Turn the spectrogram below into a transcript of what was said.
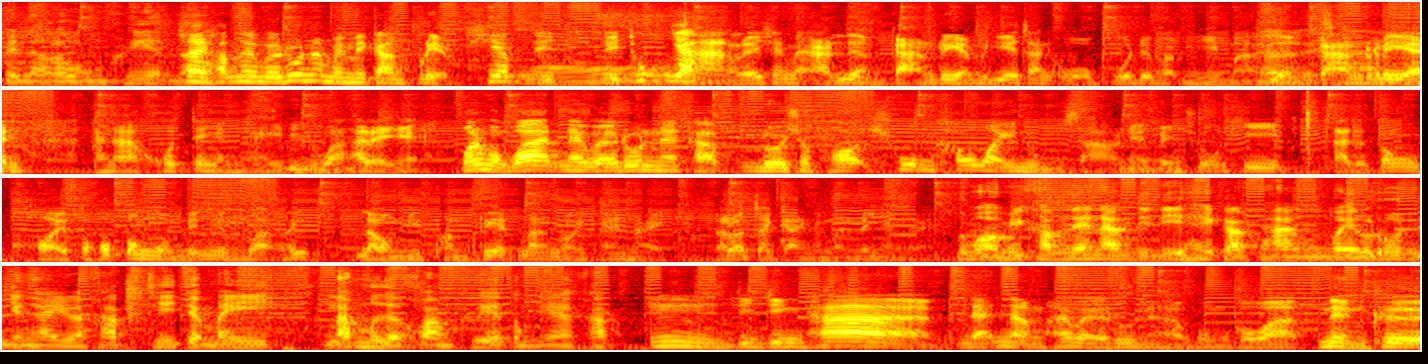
เป็นเราเราคงเครียดเนอะใช่ครับ ในวัยรุ่นน่ะมันมีการเปรียบเทียบในอ๋อในทุกอย่างเลยใช่ไหมอะเรื่องการเรียนเมื่อกี้อาจารย์โอพูดได้แบบดีมาก เออเรื่องการใช่เรียน อนาคตจะยังไงดีว่าอะไรเงี้ยเพราะฉะนั้นผมว่าในวัยรุ่นนะครับโดยเฉพาะช่วงเข้าวัยหนุ่มสาวเนี่ยเป็นช่วงที่อาจจะต้องคอยประคบประหงมนิดนึงว่าเฮ้ยเรามีความเครียดมากน้อยแค่ไหน แล้วเราจัดการกับมันได้ยังไงคุณหมอมีคำแนะนำดีๆ ให้กับทางวัยรุ่นยังไงวะครับ ที่จะไม่รับมือกับความเครียดตรงเนี้ยครับ อืมจริง ๆ ถ้าแนะนำให้วัยรุ่นนะครับผมก็ว่าหนึ่งคือ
